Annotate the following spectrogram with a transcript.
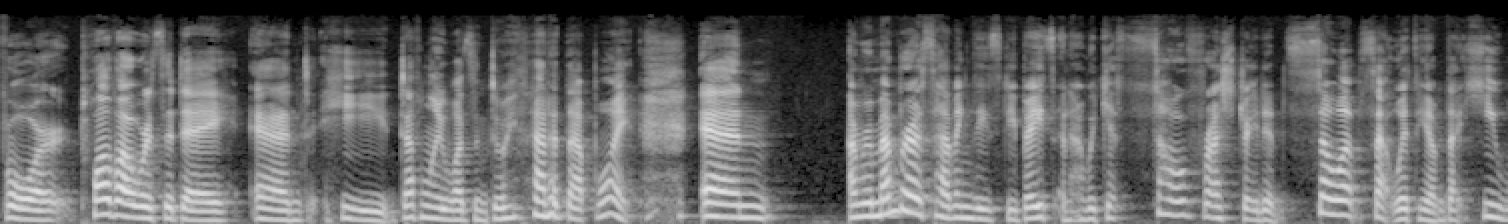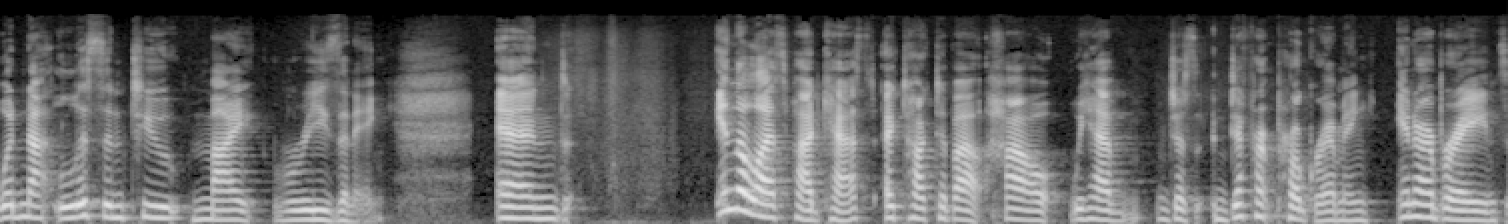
for 12 hours a day. And he definitely wasn't doing that at that point. And I remember us having these debates, and I would get so frustrated, so upset with him that he would not listen to my reasoning. And in the last podcast, I talked about how we have just different programming in our brains,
